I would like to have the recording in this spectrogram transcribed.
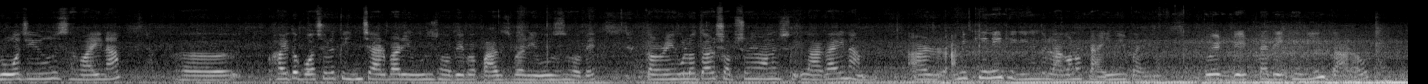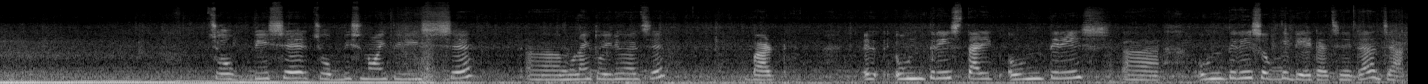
রোজ ইউজ হয় না। হয়তো বছরে তিন, চারবার ইউজ হবে বা পাঁচবার ইউজ হবে। কারণ এগুলো তো আর সবসময় মানুষ লাগায় না। আর আমি কিনি ঠিকই, কিন্তু লাগানোর টাইমই পাই না। তো এর ডেটটা দেখে নিই, দাঁড়াও। চব্বিশে, চব্বিশ নয় তিরিশে মনে হয় তৈরি হয়েছে। বাট উনত্রিশ তারিখ, উনত্রিশ উনত্রিশ অবধি ডেট আছে এটা, যাক।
